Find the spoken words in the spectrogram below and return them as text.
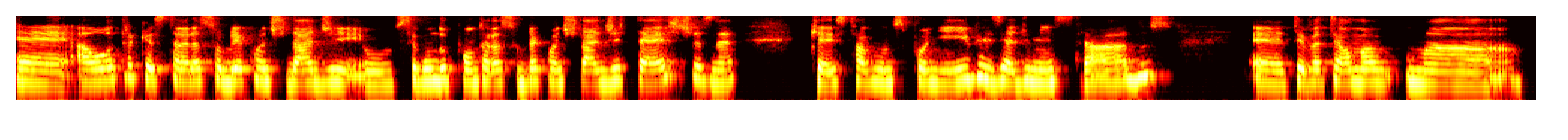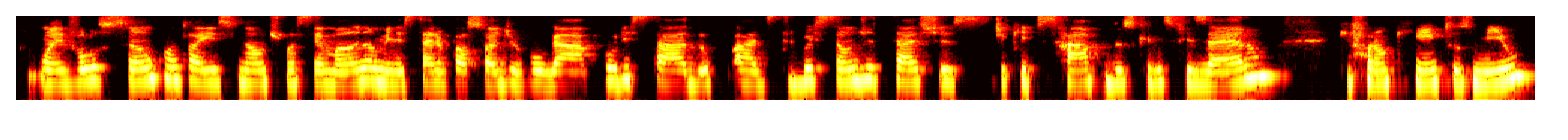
É, a outra questão era sobre a quantidade, o segundo ponto era sobre a quantidade de testes, né, que estavam disponíveis e administrados. É, teve até uma, uma, uma, evolução quanto a isso na última semana. O Ministério passou a divulgar por estado a distribuição de testes de kits rápidos que eles fizeram, que foram 500 mil,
